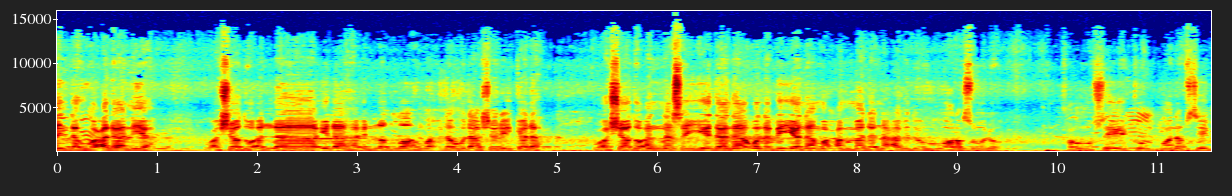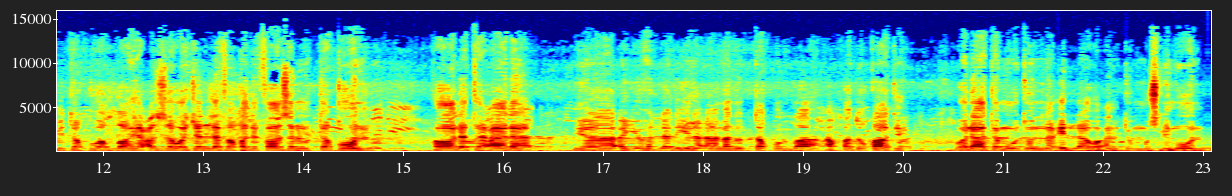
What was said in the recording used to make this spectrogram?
عنده علانية. وأشهد أن لا إله إلا الله وحده لا شريك له. وأشهد أن سيدنا ونبينا محمدا عبده ورسوله. فأوصيكم ونفسي بتقوى الله عز وجل فقد فاز المتقون. قال تعالى يا أيها الذين آمنوا اتقوا الله حق تقاته ولا تموتن إلا وأنتم مسلمون.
